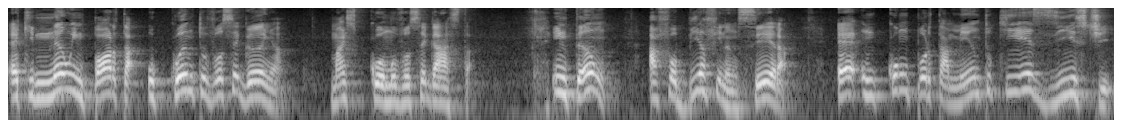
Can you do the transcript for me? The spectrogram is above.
é que não importa o quanto você ganha, mas como você gasta. Então, a fobia financeira é um comportamento que existe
